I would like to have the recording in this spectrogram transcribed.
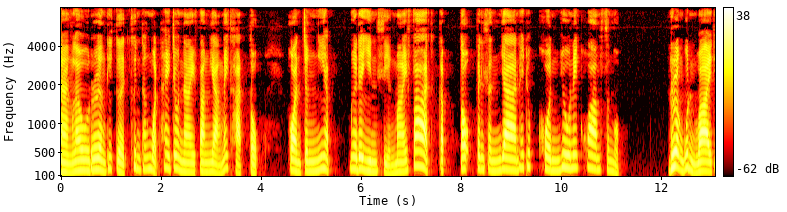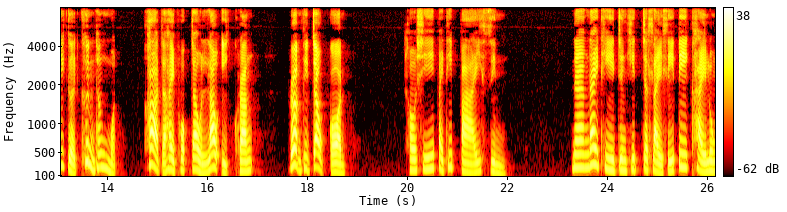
นางเล่าเรื่องที่เกิดขึ้นทั้งหมดให้เจ้านายฟังอย่างไม่ขาดตก ก่อนจะเงียบเมื่อได้ยินเสียงไม้ฟาดกับโต๊ะเป็นสัญญาณให้ทุกคนอยู่ในความสงบ เรื่องวุ่นวายที่เกิดขึ้นทั้งหมดข้าจะให้พวกเจ้าเล่าอีกครั้ง เริ่มที่เจ้าก่อน เขาชี้ไปที่ปลายสิน นางได้ทีจึงคิดจะใส่สีตีไข่ลง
